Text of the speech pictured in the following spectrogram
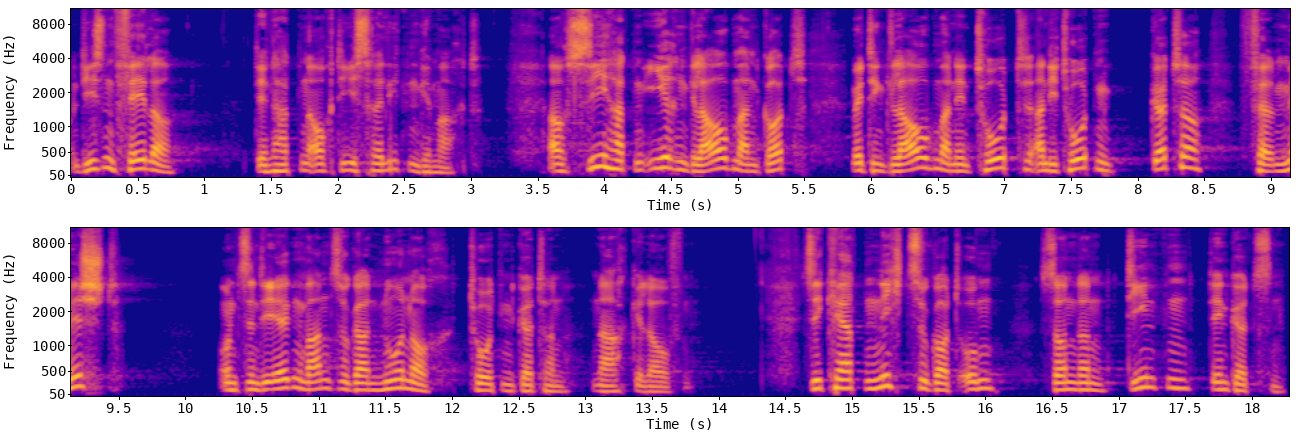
Und diesen Fehler den hatten auch die Israeliten gemacht. Auch sie hatten ihren Glauben an Gott mit dem Glauben an, den Tod, an die toten Götter vermischt und sind irgendwann sogar nur noch toten Göttern nachgelaufen. Sie kehrten nicht zu Gott um, sondern dienten den Götzen.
